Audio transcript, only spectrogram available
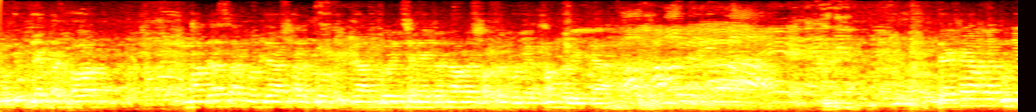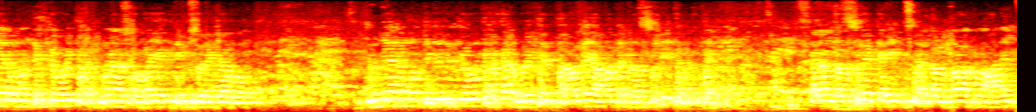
পবিত্র একটা ঘর মাদ্রাসার মধ্যে আসার তৌফিক দান করেছেন এই জন্য আমরা সকল বলি আলহামদুলিল্লাহ দেখেন আমরা দুনিয়ার মধ্যে কেউই থাকব না, সবাই একদিন চলে যাব। দুনিয়ার মধ্যে যদি কেউ থাকার হইতেন, তাহলে আমাদের রসুলই থাকতেন। কারণ রসুলের করিম আলাইহি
